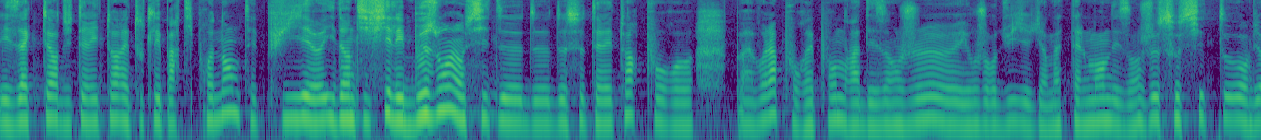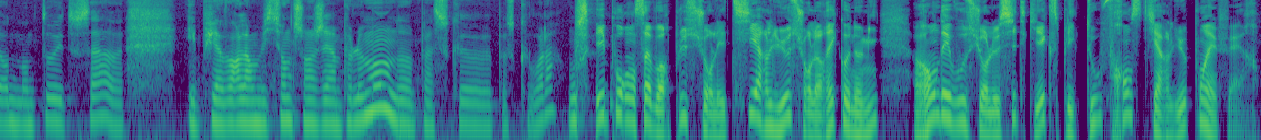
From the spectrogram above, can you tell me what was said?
les, acteurs du territoire et toutes les parties prenantes, et puis identifier les besoins aussi de, de, de ce territoire pour, bah, voilà, pour répondre à des enjeux. Et aujourd'hui, il y en a tellement des enjeux sociétaux, environnementaux et tout ça et puis avoir l'ambition de changer un peu le monde parce que parce que voilà. Et pour en savoir plus sur les tiers-lieux sur leur économie, rendez-vous sur le site qui explique tout france-tiers-lieux.fr.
